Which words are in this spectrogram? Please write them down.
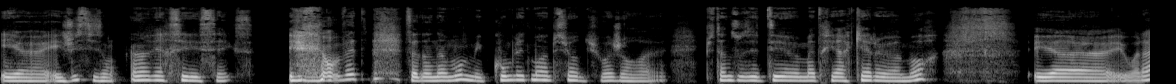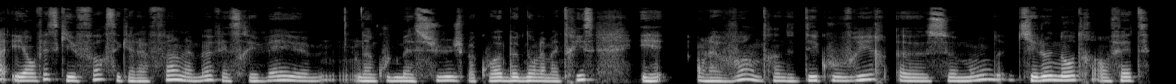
Et, et juste ils ont inversé les sexes et en fait, ça donne un monde mais complètement absurde, tu vois, genre euh, putain de société euh, matriarcale euh, à mort. Et, et, voilà. Et en fait, ce qui est fort, c'est qu'à la fin, la meuf, elle se réveille d'un coup de massue, je sais pas quoi, bug dans la matrice, et on la voit en train de découvrir ce monde qui est le nôtre en fait.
